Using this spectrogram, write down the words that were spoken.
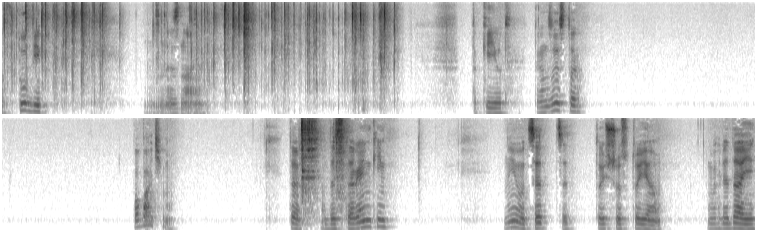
в тубі. Не знаю. Такий от транзистор. Побачимо. Так, а де старенький? Ну і оце це той, що стояв. Виглядає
